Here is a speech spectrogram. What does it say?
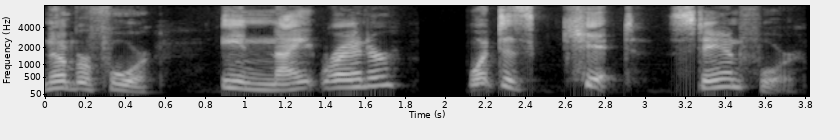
Number 4. In Knight Rider, what does KITT stand for?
